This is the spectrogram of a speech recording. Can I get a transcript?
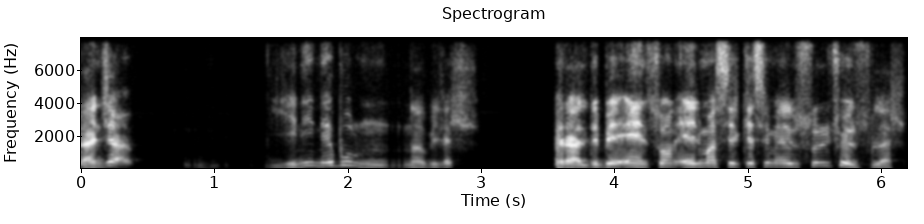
Bence yeni ne bulunabilir? Herhalde bir en son elma sirkesi mevzusunu çözdüler.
